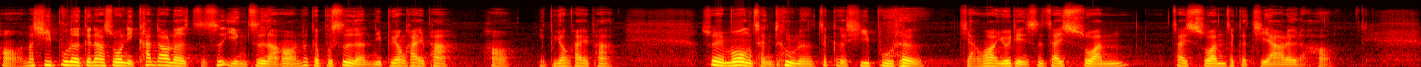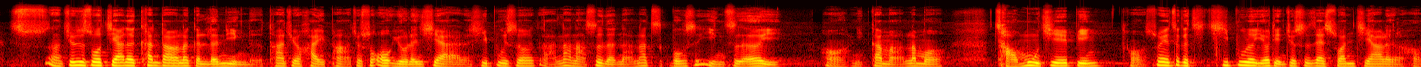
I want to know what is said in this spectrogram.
哦，那西布勒跟他说：“你看到的只是影子了哈，那个不是人，你不用害怕，哈，你不用害怕。”所以某种程度呢，这个西布勒讲话有点是在酸，在酸这个加勒了哈。啊，就是说，加勒看到那个人影了，他就害怕，就说：“哦，有人下来了。”西布说：“啊，那哪是人啊？那只不过是影子而已。哦，你干嘛那么草木皆兵？哦，所以这个西布呢，有点就是在酸加勒了哈。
